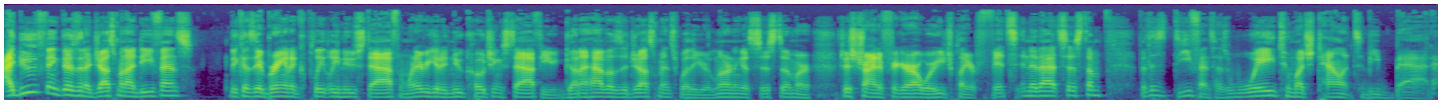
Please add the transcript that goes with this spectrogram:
I do think there's an adjustment on defense because they bring in a completely new staff. And whenever you get a new coaching staff, you're going to have those adjustments, whether you're learning a system or just trying to figure out where each player fits into that system. But this defense has way too much talent to be bad.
